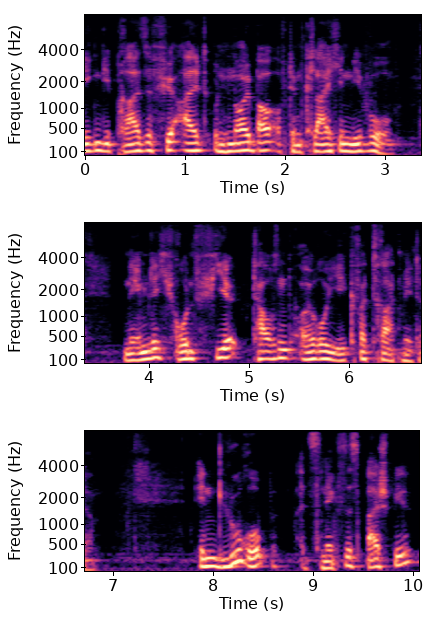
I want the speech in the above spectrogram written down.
liegen die Preise für Alt- und Neubau auf dem gleichen Niveau, nämlich rund 4000 Euro je Quadratmeter. In Lurup, als nächstes Beispiel,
